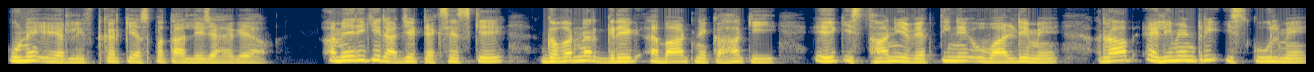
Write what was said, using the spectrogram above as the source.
उन्हें एयरलिफ्ट करके अस्पताल ले जाया गया। अमेरिकी राज्य टेक्सास के गवर्नर ग्रेग एबार्ट ने कहा कि एक स्थानीय व्यक्ति ने उवाल्डे में राब एलिमेंट्री स्कूल में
